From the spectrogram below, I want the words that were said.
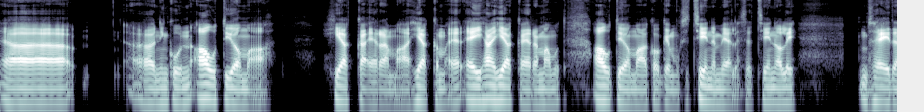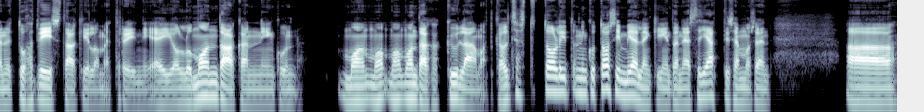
ää, ää, niin kuin autiomaa, hiekkaerämaa, hiekkamaa, ei ihan hiekkaerämaa, mutta autiomaa kokemukset siinä mielessä, että siinä oli, se heitä nyt 1500 kilometriä, niin ei ollut montaakaan niin kuin, mo, mo, montaakaan kylämatkaa. Itse asiassa oli niin kuin tosi mielenkiintoinen ja se jätti semmoisen uh,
